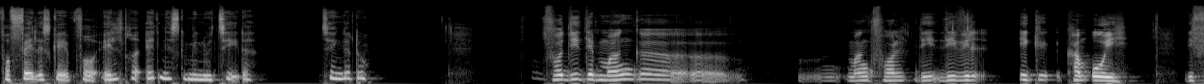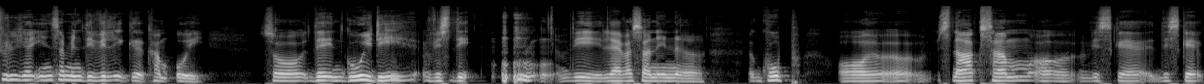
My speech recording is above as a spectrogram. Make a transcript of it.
for fællesskab for ældre etniske minoriteter, tænker du? Fordi det er mange, øh, mange folk, de, de vil ikke komme ud. De følger ensom, men de vil ikke komme ud. Så det er en god idé, hvis de vi laver sådan en uh, gruppe, og øh, uh, snakke sammen, og vi skal, de skal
